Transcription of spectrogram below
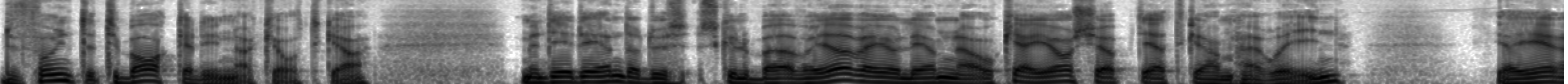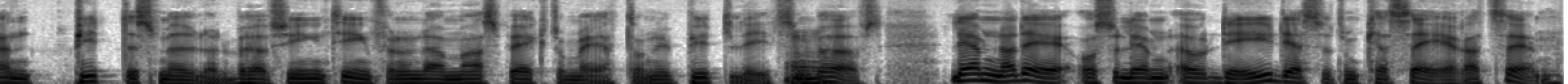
du får inte tillbaka din narkotika. Men det är det enda du skulle behöva göra är att lämna, okej jag har köpt ett gram heroin. Jag ger en pyttesmula, det behövs ju ingenting för den där masspektrometern, det är pyttelite som behövs. Lämna det och, så lämna, och det är ju dessutom kasserat sen.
